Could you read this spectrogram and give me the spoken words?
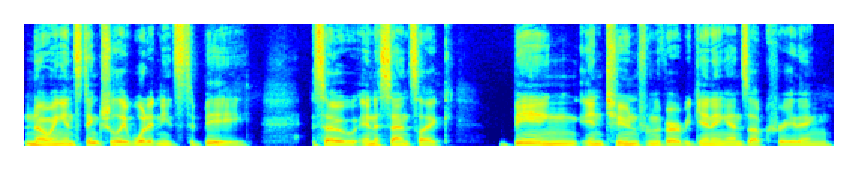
knowing instinctually what it needs to be. So in a sense, like being in tune from the very beginning ends up creating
